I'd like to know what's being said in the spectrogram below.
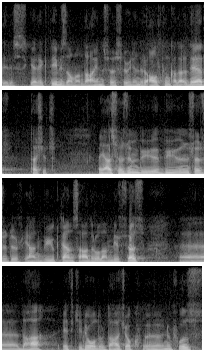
deriz. Gerektiği bir zamanda aynı söz söylenir. Altın kadar değer taşır. Veya sözün büyüğü büyüğün sözüdür. Yani büyükten sadır olan bir söz daha etkili olur, daha çok nüfuz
